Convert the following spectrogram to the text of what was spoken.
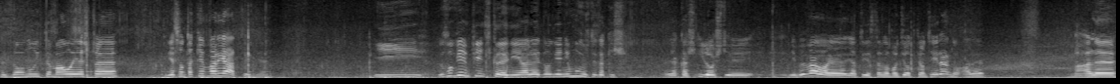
sezonu i te małe jeszcze nie są takie wariaty, nie? I no, złowiłem 5 kleni, ale no, ja nie mówię, że to jest jakiś, jakaś ilość e, niebywała. Ja, ja tu jestem na wodzie od 5 rano, ale no ale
